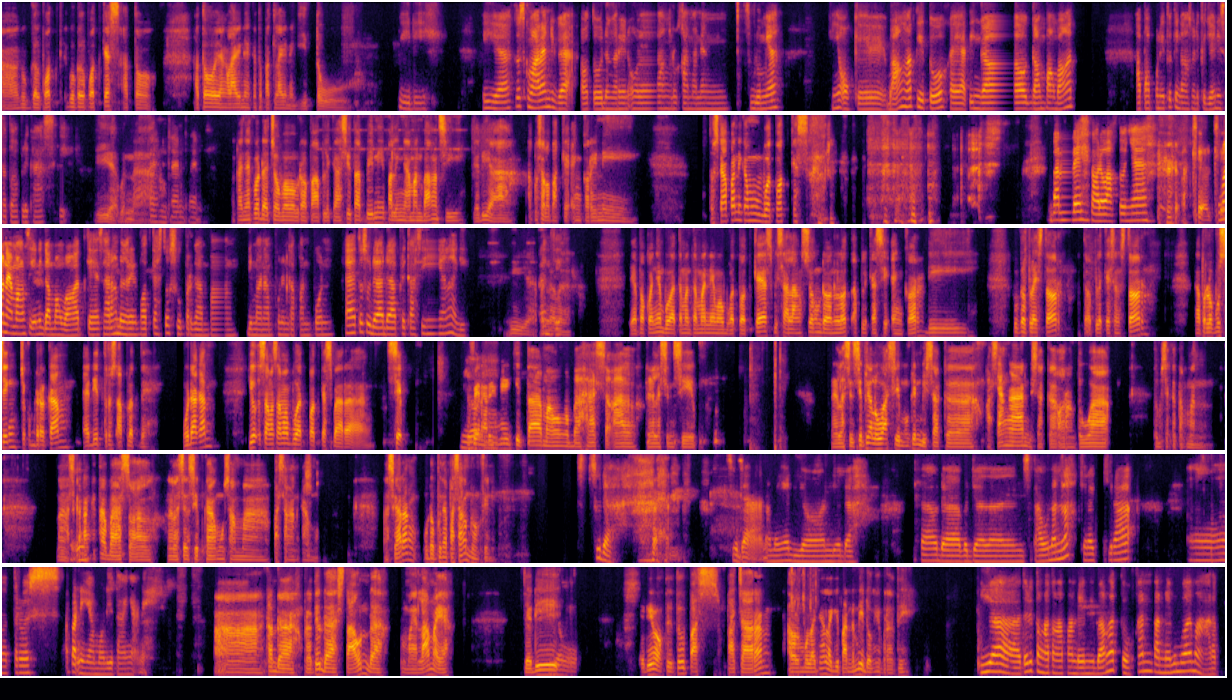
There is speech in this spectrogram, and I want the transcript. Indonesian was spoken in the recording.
uh, Google Pod Google Podcast atau atau yang lainnya ke tempat lainnya gitu. Widih. Iya, terus kemarin juga waktu dengerin ulang rekaman yang sebelumnya, kayaknya oke banget gitu. Kayak tinggal gampang banget. Apa pun itu tinggal langsung dikerjain di satu aplikasi. Iya benar. Keren, keren, keren. Makanya aku udah coba beberapa aplikasi tapi ini paling nyaman banget sih. Jadi ya aku selalu pakai Anchor ini. Terus kapan nih kamu buat podcast? Ntar deh kalau ada waktunya. Oke oke. Cuman emang sih ini gampang banget. Kayak sekarang dengerin podcast tuh super gampang. Di mana pun dan kapan pun. Eh, itu sudah ada aplikasinya lagi. Iya benar. Ya pokoknya buat teman-teman yang mau buat podcast bisa langsung download aplikasi Anchor di Google Play Store atau Application Store. Gak perlu pusing, cukup direkam, edit terus upload deh. Mudah kan? Yuk sama-sama buat podcast bareng. Sip. Yo. Vin, hari ini kita mau ngebahas soal relationship. Relationshipnya luas sih, mungkin bisa ke pasangan, bisa ke orang tua, atau bisa ke teman. Nah, sekarang kita bahas soal relationship kamu sama pasangan kamu. Nah, sekarang udah punya pasangan belum, Vin? Sudah. Sudah. Namanya Dion. Dia udah kita udah berjalan setahunan lah kira-kira. Eh, terus apa nih yang mau ditanya nih? Ah, kan udah, berarti udah setahun udah lumayan lama ya. Jadi, Yo. jadi waktu itu pas pacaran, awal mulanya lagi pandemi dong ya berarti. Iya, itu di tengah-tengah pandemi banget tuh. Kan pandemi mulai Maret.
